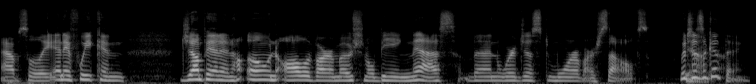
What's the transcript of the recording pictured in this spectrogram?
absolutely and if we can jump in and own all of our emotional beingness then we're just more of ourselves which yeah. is a good thing,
